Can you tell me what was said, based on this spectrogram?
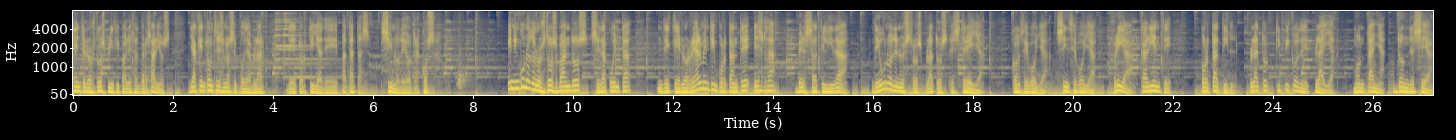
entre los dos principales adversarios, ya que entonces no se puede hablar de tortilla de patatas, sino de otra cosa. Y ninguno de los dos bandos se da cuenta de que lo realmente importante es la versatilidad de uno de nuestros platos estrella, con cebolla, sin cebolla, fría, caliente, portátil, plato típico de playa, montaña, donde sea.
